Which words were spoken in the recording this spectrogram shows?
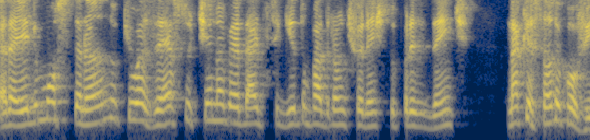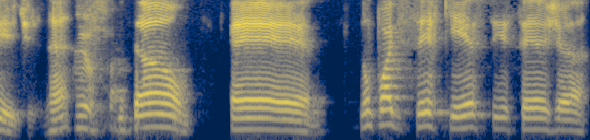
era ele mostrando que o Exército tinha, na verdade, seguido um padrão diferente do presidente na questão da Covid. Né? Isso. Então, é, não pode ser que esse seja,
